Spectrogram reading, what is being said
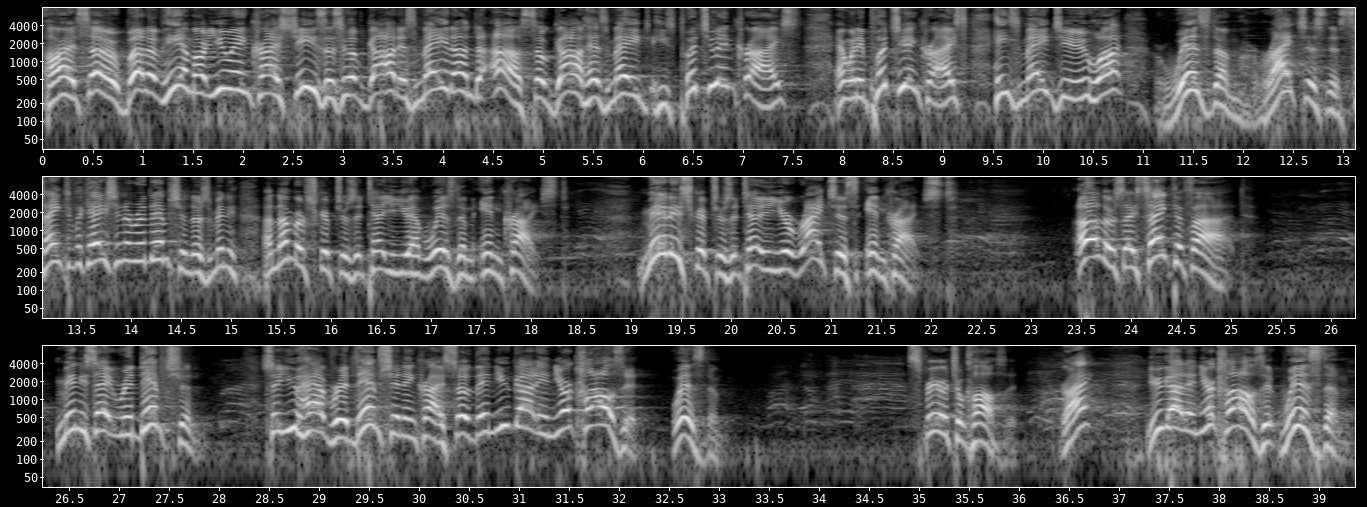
All right, so, but of him are you in Christ Jesus, who of God is made unto us. So God has made, he's put you in Christ, and when he put you in Christ, he's made you what? Wisdom, righteousness, sanctification, and redemption. There's many, a number of scriptures that tell you you have wisdom in Christ. Many scriptures that tell you you're righteous in Christ. Others say sanctified. Many say redemption. So you have redemption in Christ. So then you got in your closet wisdom, spiritual closet, right? You got in your closet wisdom.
